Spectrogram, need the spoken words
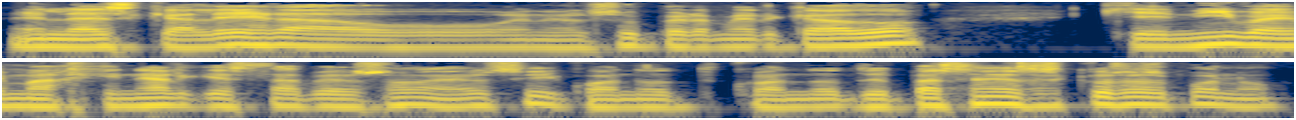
en la escalera o en el supermercado, ¿quién iba a imaginar que esta persona, ¿no? sí, cuando, cuando te pasan esas cosas, bueno,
